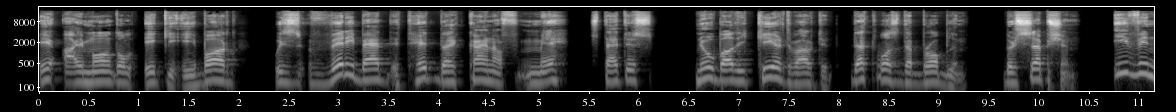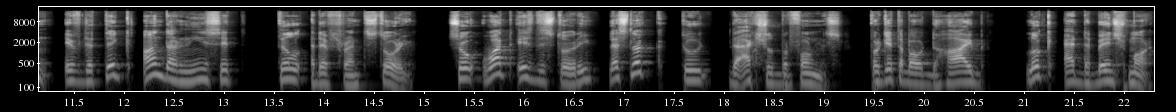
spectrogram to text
AI model, aka Bard, was very bad. It hit the kind of meh status. Nobody cared about it. That was the problem. Perception. Even if the tech underneath it tell a different story. So what is the story? Let's look to the actual performance. Forget about the hype. Look at the benchmark.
